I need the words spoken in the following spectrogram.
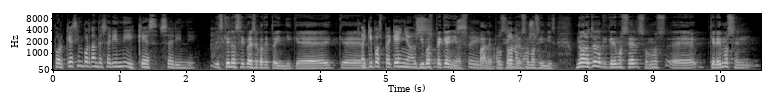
¿Por qué es importante ser indie y qué es ser indie? Es que no sé cuál es el concepto indie. Que, Equipos pequeños. Equipos pequeños. vale, pues somos indies. No, nosotros lo que queremos ser, somos, eh, queremos en,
